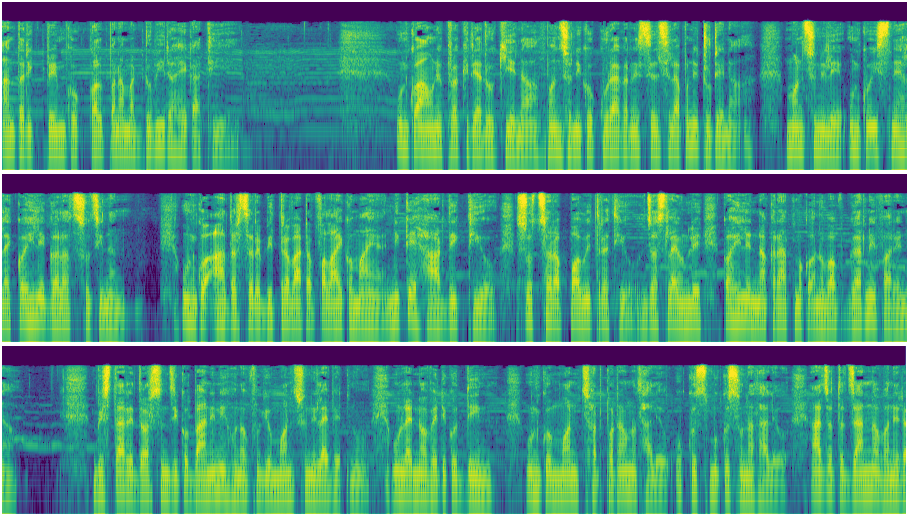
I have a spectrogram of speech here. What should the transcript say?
आन्तरिक प्रेमको कल्पनामा डुबिरहेका थिए। उनको आउने प्रक्रिया रोकिएन। मनसुनीको कुरा गर्ने सिलसिला पनि टुटेन। मनसुनीले उनको स्नेहलाई कहिले गलत सोचिनन्। उनको आदर्श र भित्रबाट पलाएको माया निकै हार्दिक थियो स्वच्छ र पवित्र थियो जसलाई उनले कहिले नकारात्मक अनुभव गर्नै परेन। बिस्तारै दर्शनजीको बानी नै हुन पुग्यो मनसुनीलाई भेट्नु। उनलाई नभेटेको दिन उनको मन छटपटाउन थाल्यो उकुस मुकुस हुन थाल्यो। आज त जान्न भनेर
